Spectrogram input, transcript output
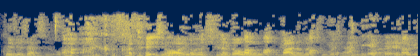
글도 잘 쓰고 아, 아, 이거 가짜이 야 이건 신이 너무 많은 걸 주고 아, 자는 거야 이렇게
